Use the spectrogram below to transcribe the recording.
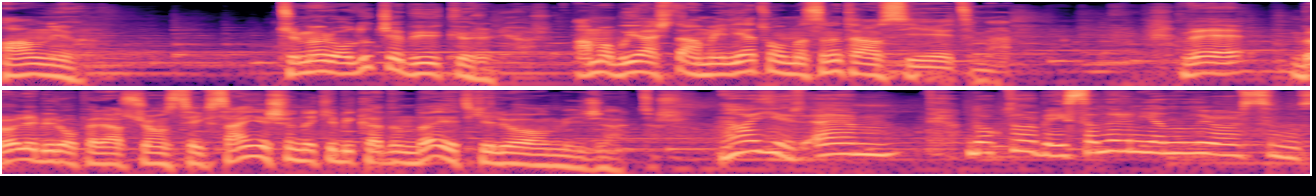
Anlıyorum. Tümör oldukça büyük görünüyor ama bu yaşta ameliyat olmasını tavsiye etmem. Ve böyle bir operasyon 80 yaşındaki bir kadında etkili olmayacaktır. Hayır, em, Doktor bey sanırım yanılıyorsunuz.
